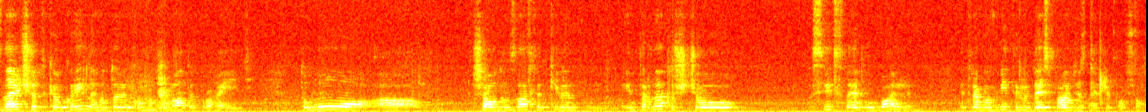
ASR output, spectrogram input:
знають, що таке Україна, і готові коментувати про Гаїті. Тому а, ще один з наслідків інтернету, що світ стає глобальним, і треба вміти людей справді знайти по всьому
